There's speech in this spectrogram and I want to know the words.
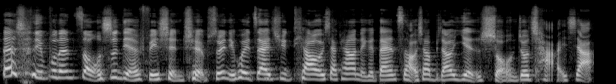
但是你不能总是点 fish and chips，所以你会再去挑一下，看到哪个单词好像比较眼熟，你就查一下，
